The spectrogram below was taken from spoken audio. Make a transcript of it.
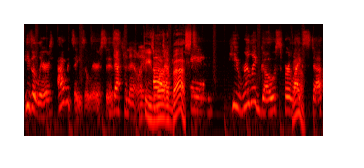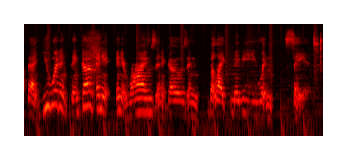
he's a lyricist. I would say he's a lyricist. Definitely. I think he's one of the Um, best. and he really goes for like Yeah. stuff that you wouldn't think of and it and it rhymes and it goes and but like maybe you wouldn't say it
